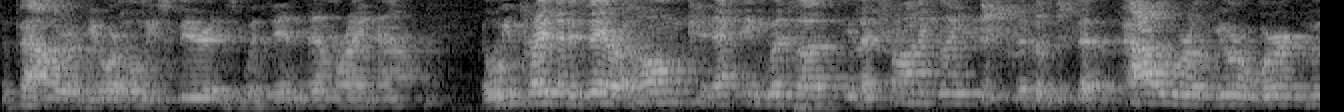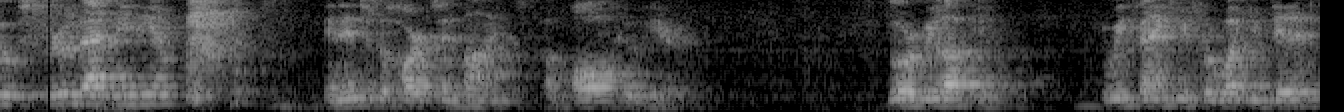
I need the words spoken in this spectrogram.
the power of your Holy Spirit is within them right now. We pray that if they are at home connecting with us electronically, that the, that the power of your word moves through that medium and into the hearts and minds of all who hear. Lord, we love you. We thank you for what you did.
